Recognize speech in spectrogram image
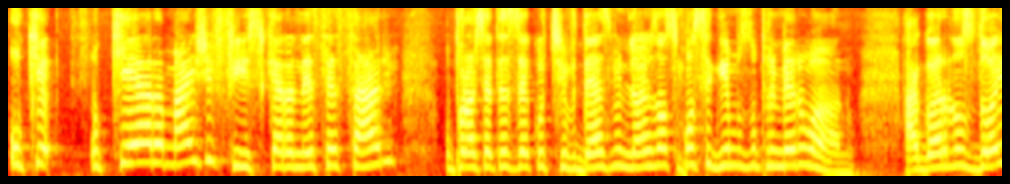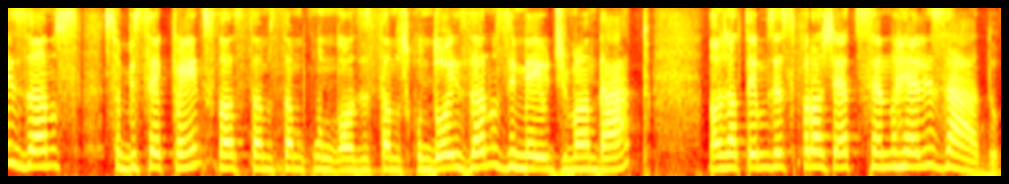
o que, o que era mais difícil, que era necessário, o projeto executivo 10 milhões nós conseguimos no primeiro ano. Agora, nos dois anos subsequentes, nós estamos, estamos com, nós estamos com dois anos e meio de mandato, nós já temos esse projeto sendo realizado.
